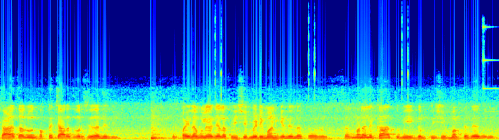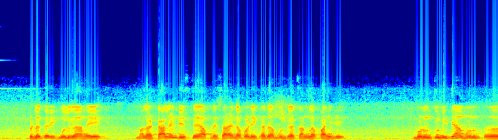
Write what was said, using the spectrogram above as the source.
शाळा चालवून फक्त चारच वर्ष झालेली. तर पहिला मुलगा ज्याला फ्रीशिप मी डिमांड केलेलं तर सर म्हणाले का तुम्ही एकदम फ्रीशिप मागता त्यासाठी म्हटलं गरीब मुलगा आहे मला टॅलेंट दिसते आपल्या शाळेला पण एखादा मुलगा चांगला पाहिजे. म्हणून तुम्ही द्या म्हणून. तर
